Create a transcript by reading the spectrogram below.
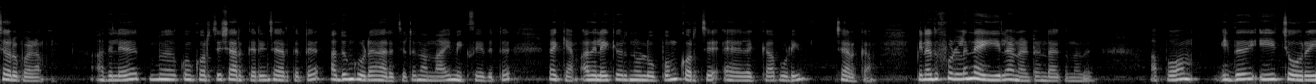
ചെറുപഴം. അതിൽ കുറച്ച് ശർക്കരയും ചേർത്തിട്ട് അതും കൂടെ അരച്ചിട്ട് നന്നായി മിക്സ് ചെയ്തിട്ട് വെക്കാം. അതിലേക്ക് ഒരു നുള്ളുപ്പും കുറച്ച് ഏലക്ക പൊടിയും ചേർക്കാം. പിന്നെ അത് ഫുള്ള് നെയ്യിലാണ് കേട്ടോ ഉണ്ടാക്കുന്നത് അപ്പോൾ ഇത് ഈ ചൊറി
